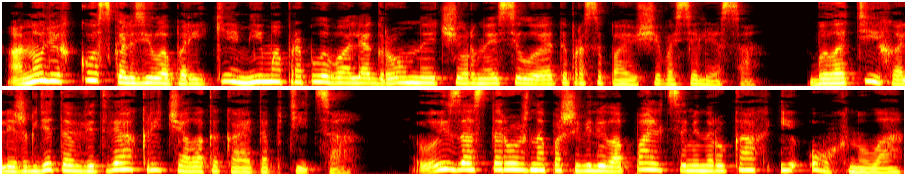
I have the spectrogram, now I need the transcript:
Оно легко скользило по реке, мимо проплывали огромные черные силуэты просыпающегося леса. Было тихо, лишь где-то в ветвях кричала какая-то птица. Луиза осторожно пошевелила пальцами на руках и охнула,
